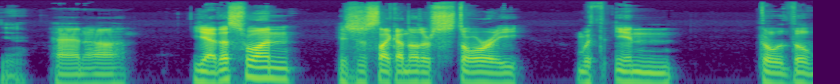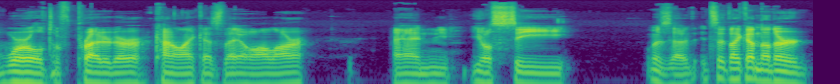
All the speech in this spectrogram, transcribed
Yeah. And uh yeah, this one is just like another story within the the world of Predator, kind of like as they all are. And you'll see what is that? It's like another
